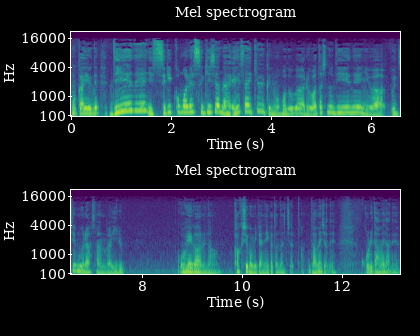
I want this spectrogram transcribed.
もう一回言うね。DNA に刷り込まれすぎじゃない？英才教育にも程がある。私の DNA には内村さんがいる。語弊があるな。隠し子みたいな言い方になっちゃった。ダメじゃね？これダメだね。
